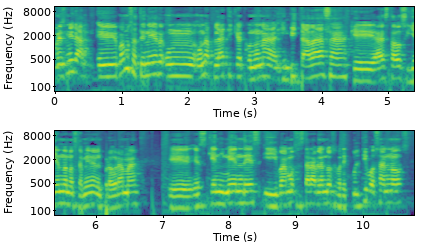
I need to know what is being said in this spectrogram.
Pues mira, eh, vamos a tener un- una plática con una invitadaza que ha estado siguiéndonos también en el programa. eh, es Kenny Méndez y vamos a estar hablando sobre cultivos sanos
